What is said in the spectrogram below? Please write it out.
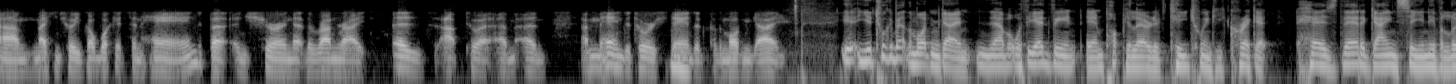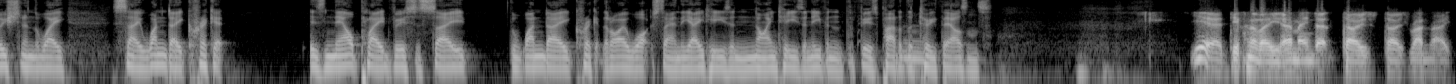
um, making sure you've got wickets in hand, but ensuring that the run rate is up to a, a, a mandatory standard for the modern game. You talk about the modern game now, but with the advent and popularity of T20 cricket, has that again seen an evolution in the way, say, one day cricket is now played versus, say, the one day cricket that I watched, say, in the 80s and 90s and even the first part of the mm. 2000s? Yeah, definitely. I mean, that those those run rates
